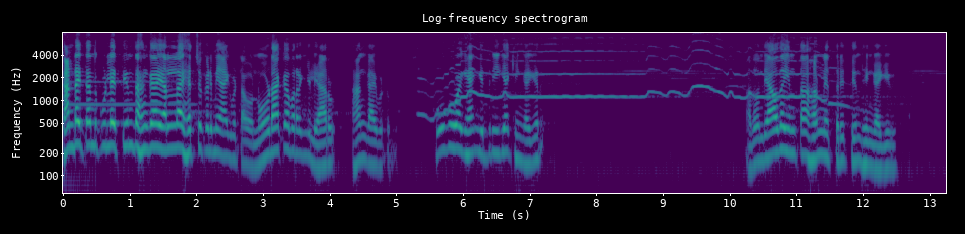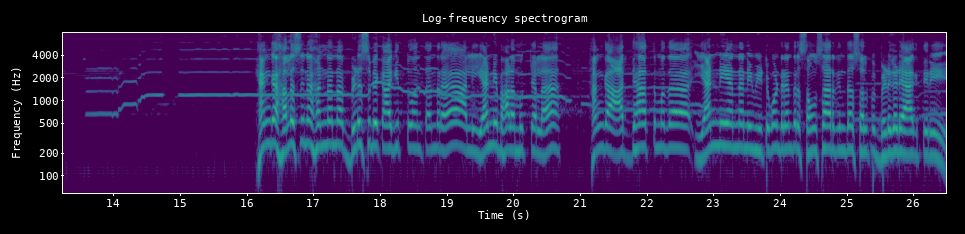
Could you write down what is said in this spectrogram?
ಕಂಡೈ ತಂದು ಕೂಡಲೇ ತಿಂದ ಹಂಗ ಎಲ್ಲ ಹೆಚ್ಚು ಕಡಿಮೆ ಆಗಿಬಿಟ್ಟಾವ. ನೋಡಾಕ ಬರಂಗಿಲ್ಲ ಯಾರು. ಹಂಗಾಗ್ಬಿಟ್ಟದು ಹೋಗುವಾಗ ಹೆಂಗಿದ್ರಿ ಈಗ ಯಾಕೆ ಹಿಂಗಾಗ್ಯಾರ? ಅದೊಂದು ಯಾವುದೋ ಇಂಥ ಹಣ್ಣು ಇತ್ತರಿ ತಿಂದು ಹಿಂಗಾಗಿವಿ. ಹೆಂಗ ಹಲಸಿನ ಹಣ್ಣನ್ನ ಬಿಡಿಸಬೇಕಾಗಿತ್ತು ಅಂತಂದ್ರೆ ಅಲ್ಲಿ ಎಣ್ಣೆ ಬಹಳ ಮುಖ್ಯ ಅಲ್ಲ. ಹಂಗ ಆಧ್ಯಾತ್ಮದ ಎಣ್ಣೆಯನ್ನ ನೀವು ಇಟ್ಕೊಂಡ್ರಿ ಅಂದ್ರೆ ಸಂಸಾರದಿಂದ ಸ್ವಲ್ಪ ಬಿಡುಗಡೆ ಆಗ್ತೀರಿ.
